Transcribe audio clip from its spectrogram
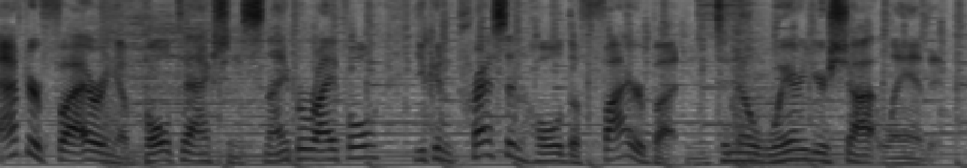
After firing a bolt-action sniper rifle, you can press and hold the fire button to know where your shot landed.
